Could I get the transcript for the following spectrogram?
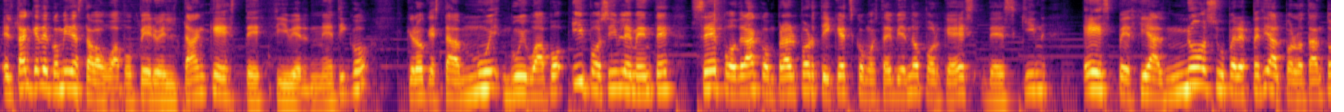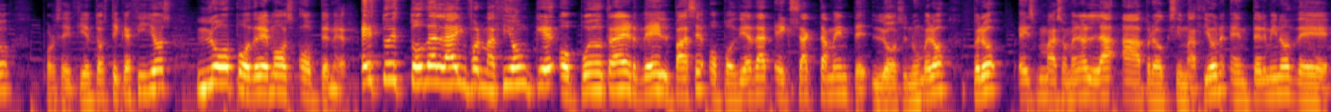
El tanque de comida estaba guapo, pero el tanque este cibernético creo que está muy, muy guapo y posiblemente se podrá comprar por tickets, como estáis viendo, porque es de skin especial, no súper especial, por lo tanto por 600 tiquecillos lo podremos obtener. Esto es toda la información que os puedo traer del pase, os podría dar exactamente los números, pero es más o menos la aproximación en términos de,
